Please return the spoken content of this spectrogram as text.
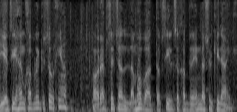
ये थी अहम खबरों की सुर्खियाँ, और अब से चंद लम्हों बाद तफसील से खबरें नशर की जाएँगी।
